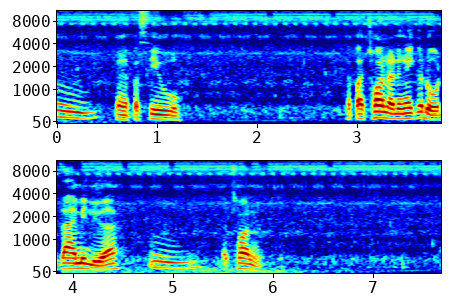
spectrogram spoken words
อืมนั่นนะปลาซิวถ้าปลาช่อนอะไรไงก็โดดได้ไม่เหลืออืมปลาช่อนไป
